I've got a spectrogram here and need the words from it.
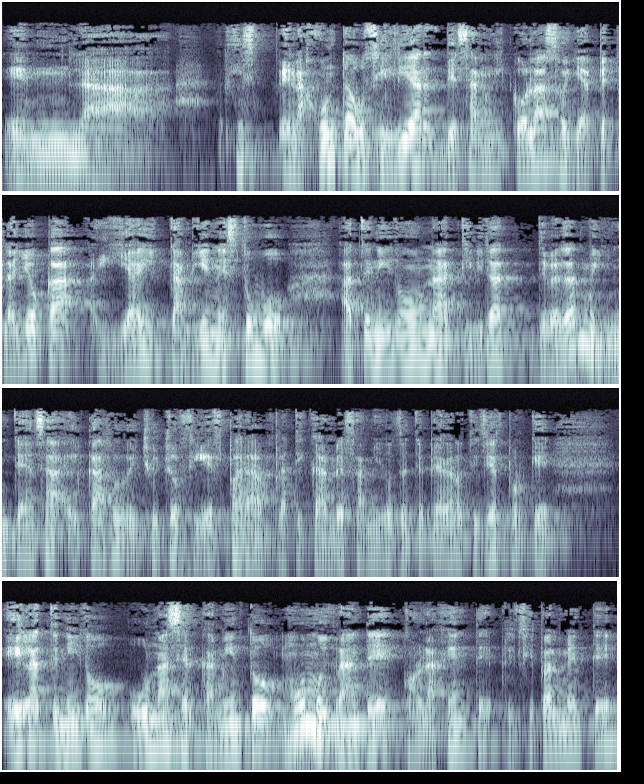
en la, en la Junta Auxiliar de San Nicolás Oyapetlayoca y ahí también estuvo, ha tenido una actividad de verdad muy intensa. El caso de Chucho sí es para platicarles, amigos de Tepeaga Noticias, porque él ha tenido un acercamiento muy, muy grande con la gente, principalmente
